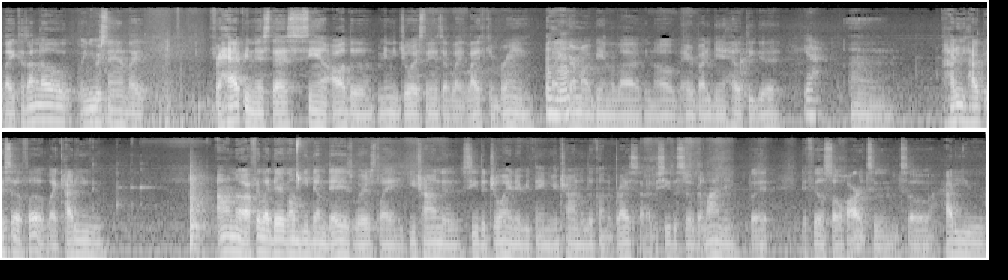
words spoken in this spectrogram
Like, cause I know when you were saying like for happiness, that's seeing all the many joyous things that like life can bring, mm-hmm. like grandma being alive, you know, everybody being healthy, good. Yeah um, how do you hype yourself up? Like, how do you? I don't know. I feel like there are gonna be them days where it's like you're trying to see the joy in everything. You're trying to look on the bright side to see the silver lining, but it feels so hard to. So, how do you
